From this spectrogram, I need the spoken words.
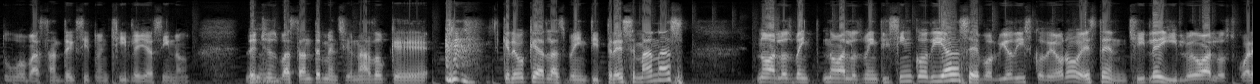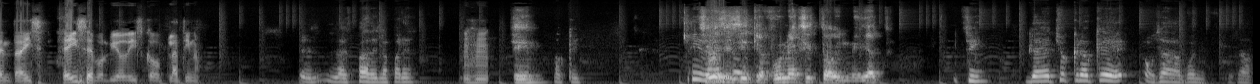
tuvo bastante éxito en Chile y así, ¿no? De hecho, es bastante mencionado que creo que a las 23 semanas No, a los 20, no, a los 25 días se volvió disco de oro este en Chile y luego a los 46 se volvió disco platino. la espada y la pared. Sí. Ok. Sí, sí, sí, que fue un éxito inmediato. Sí, de hecho creo que, o sea, bueno, o sea,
